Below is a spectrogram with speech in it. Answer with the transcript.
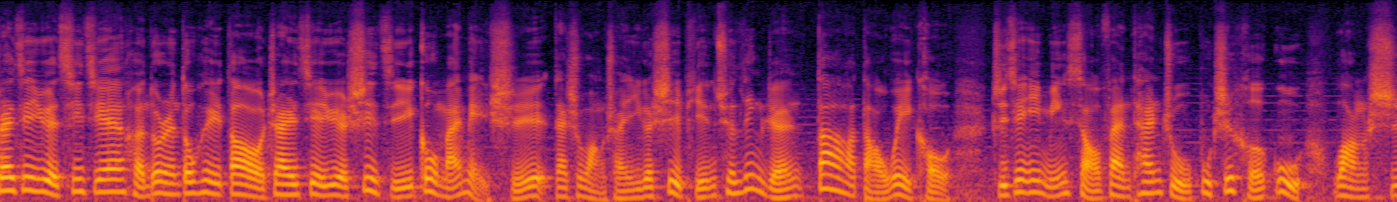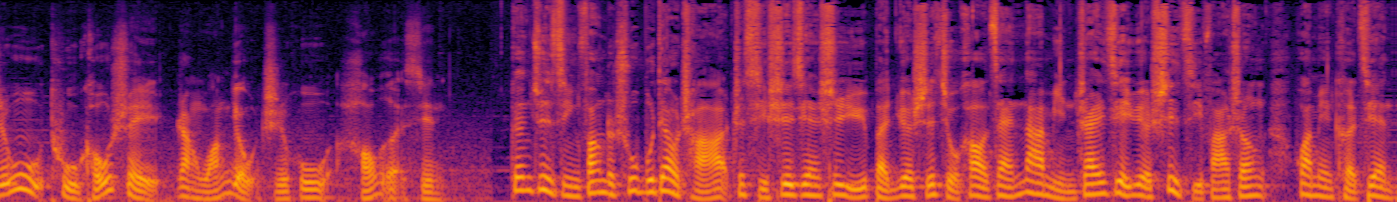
斋戒月期间，很多人都会到斋戒月市集购买美食，但是网传一个视频却令人大倒胃口。只见一名小贩摊主不知何故往食物吐口水，让网友直呼好恶心。根据警方的初步调查，这起事件是于本月十九号在纳敏斋戒月市集发生。画面可见，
